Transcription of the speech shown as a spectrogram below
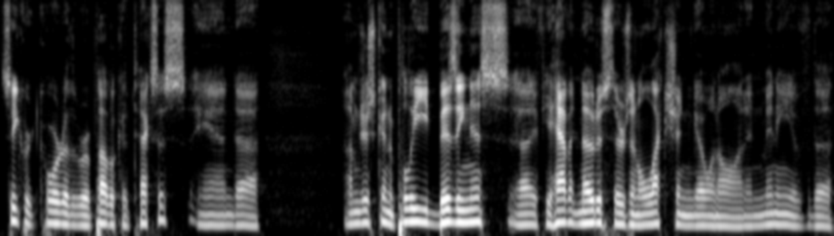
secret court of the Republic of Texas, and uh, I'm just going to plead busyness. Uh, if you haven't noticed, there's an election going on, and many of the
